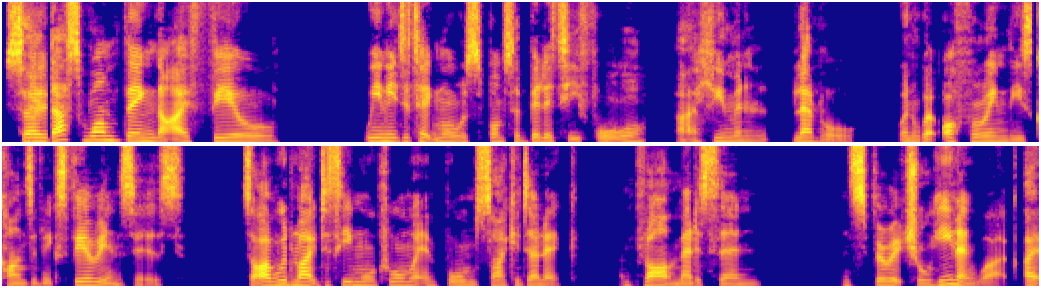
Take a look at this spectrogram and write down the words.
So mm-hmm. that's one thing that I feel we need to take more responsibility for at a human level when we're offering these kinds of experiences. So I would like to see more trauma informed psychedelic and plant medicine and spiritual healing work. I,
